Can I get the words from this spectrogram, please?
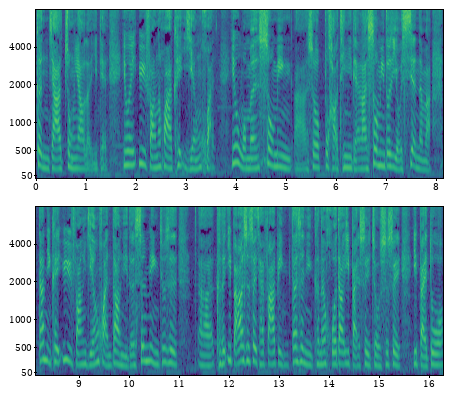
更加重要的一点，因为预防的话可以延缓，因为我们寿命啊、说不好听一点啦，寿命都是有限的嘛。当你可以预防延缓到你的生命就是。呃，可能一百二十岁才发病，但是你可能活到一百岁、九十岁、一百多，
